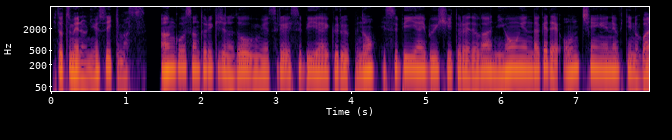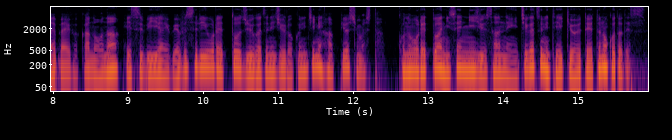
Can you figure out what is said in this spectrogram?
一つ目のニュースいきます。暗号資産取引所などを運営する SBI グループの SBIVC トレードが日本円だけでオンチェーン NFT の売買が可能な SBI Web3 ウォレットを10月26日に発表しました。このウォレットは2023年1月に提供予定とのことです。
